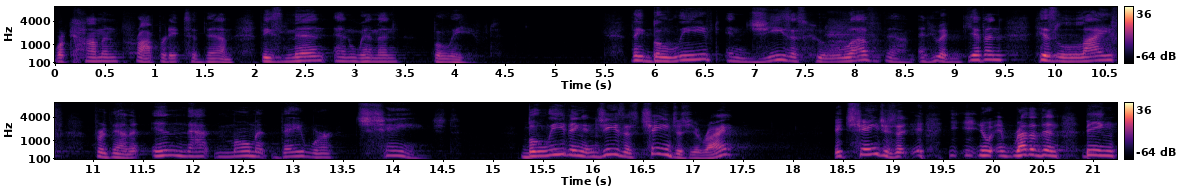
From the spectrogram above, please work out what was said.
were common property to them. These men and women believed. They believed in Jesus who loved them and who had given his life for them. And in that moment, they were changed. Believing in Jesus changes you, right? It changes it. you know, rather than being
